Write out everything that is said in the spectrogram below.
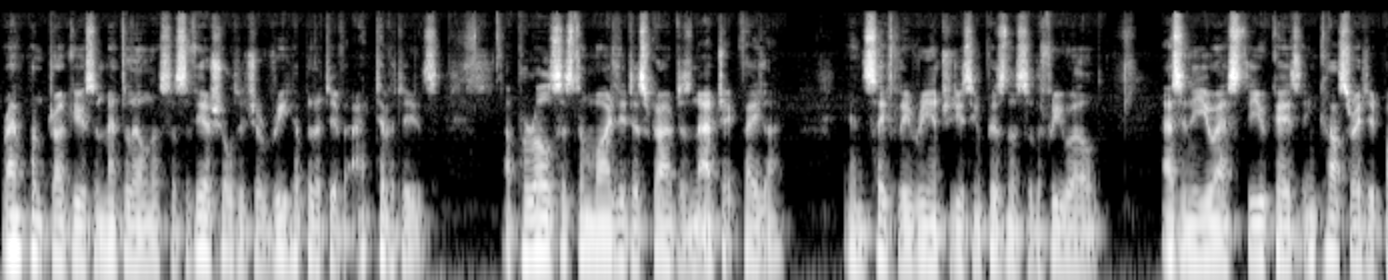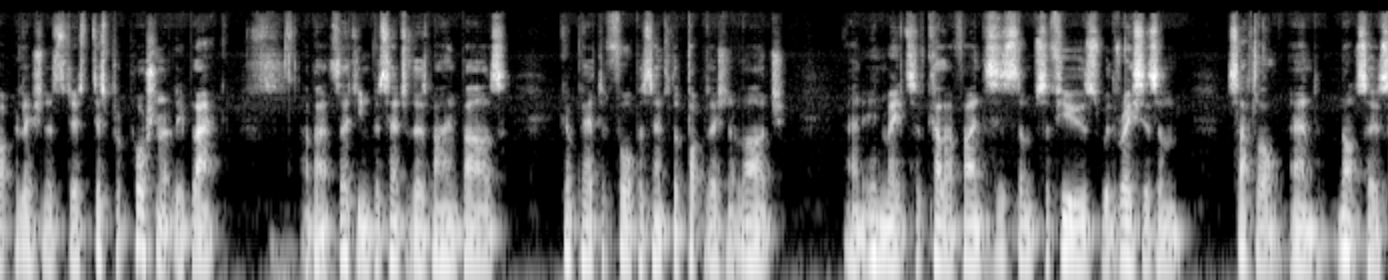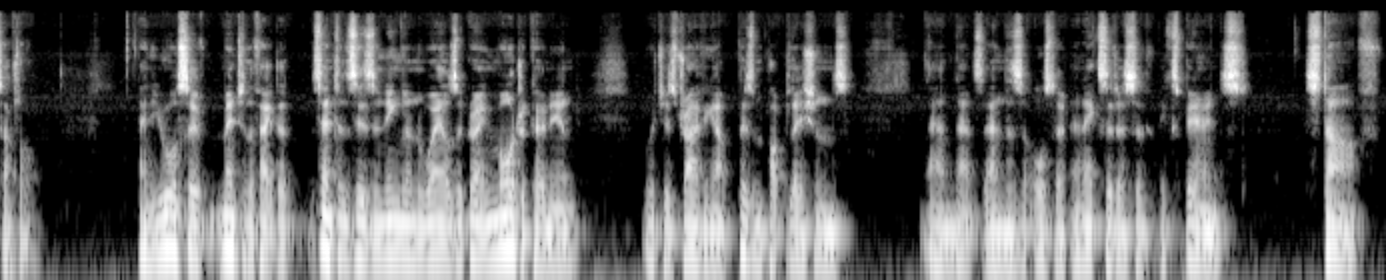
rampant drug use and mental illness, a severe shortage of rehabilitative activities, a parole system widely described as an abject failure in safely reintroducing prisoners to the free world as in the US, the UK's incarcerated population is dis- disproportionately black, about 13% of those behind bars, compared to 4% of the population at large. And inmates of colour find the system suffused with racism, subtle and not so subtle. And you also mention the fact that sentences in England and Wales are growing more draconian, which is driving up prison populations. And that's and there's also an exodus of experienced staff.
